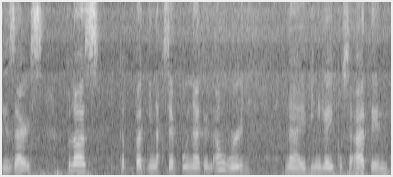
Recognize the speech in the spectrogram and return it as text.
desires. Plus, kapag inaccept po natin ang word na binigay po sa atin,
